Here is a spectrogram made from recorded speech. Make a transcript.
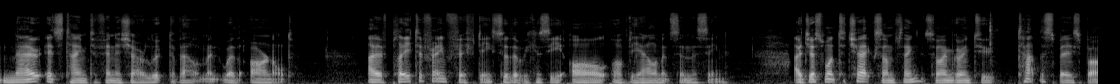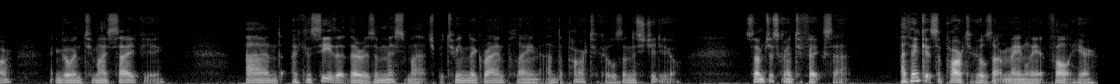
Now it's time to finish our look development with Arnold. I have played to frame 50 so that we can see all of the elements in the scene. I just want to check something, so I'm going to tap the spacebar and go into my side view. And I can see that there is a mismatch between the ground plane and the particles in the studio. So I'm just going to fix that. I think it's the particles that are mainly at fault here.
